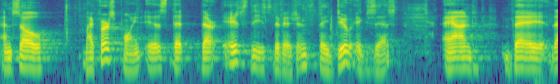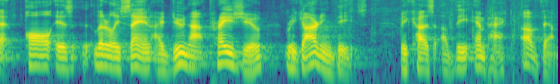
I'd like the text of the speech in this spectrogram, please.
And so my first point is that there is these divisions, they do exist, and they, that Paul is literally saying, I do not praise you regarding these because of the impact of them.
